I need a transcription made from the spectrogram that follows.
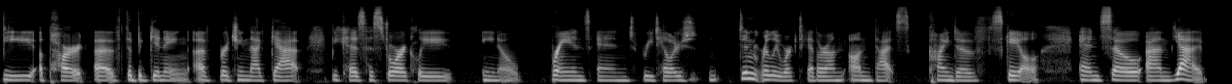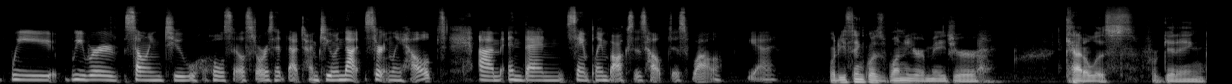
be a part of the beginning of bridging that gap because historically, you know, brands and retailers didn't really work together on on that kind of scale. And so, um, yeah, we we were selling to wholesale stores at that time too, and that certainly helped. Um, and then sampling boxes helped as well. Yeah. What do you think was one of your major catalysts for getting,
